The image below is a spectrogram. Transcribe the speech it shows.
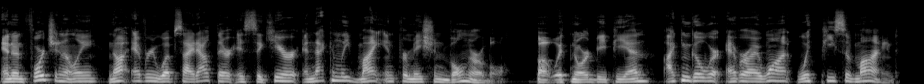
And unfortunately, not every website out there is secure, and that can leave my information vulnerable. But with NordVPN, I can go wherever I want with peace of mind.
